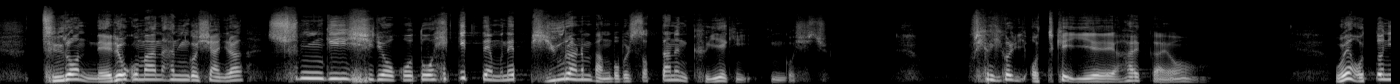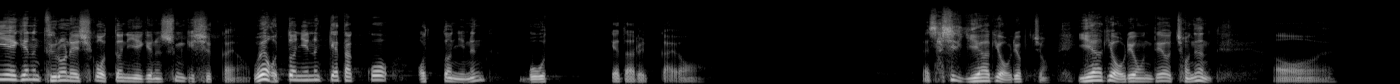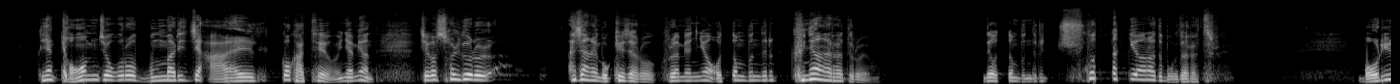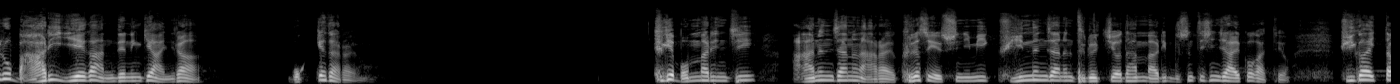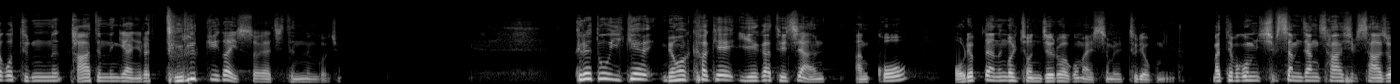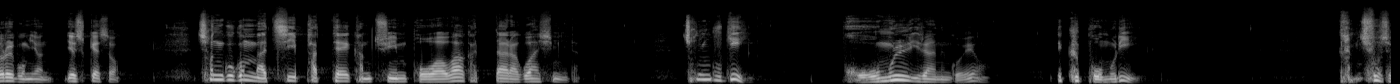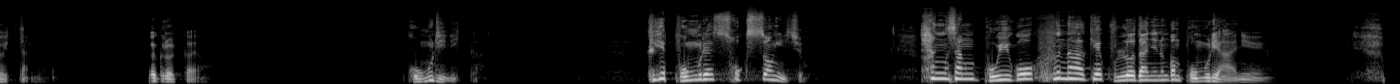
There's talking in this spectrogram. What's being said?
드러내려고만 한 것이 아니라 숨기시려고도 했기 때문에 비유라는 방법을 썼다는 그 얘기인 것이죠. 우리가 이걸 어떻게 이해할까요? 왜 어떤 이에게는 드러내시고 어떤 이에게는 숨기실까요? 왜 어떤 이는 깨닫고 어떤 이는 못 깨달을까요? 사실 이해하기 어렵죠. 이해하기 어려운데요. 저는 어, 그냥 경험적으로 뭔 말인지 알 것 같아요. 왜냐하면 제가 설교를 하잖아요. 목회자로. 그러면요. 어떤 분들은 그냥 알아들어요. 근데 어떤 분들은 죽었다 깨어나도 못 알아들어요. 머리로 말이 이해가 안 되는 게 아니라 못 깨달아요. 그게 뭔 말인지 아는 자는 알아요. 그래서 예수님이 귀 있는 자는 들을지어다 한 말이 무슨 뜻인지 알 것 같아요. 귀가 있다고 듣는, 다 듣는 게 아니라 들을 귀가 있어야지 듣는 거죠. 그래도 이게 명확하게 이해가 되지 않, 않고 어렵다는 걸 전제로 하고 말씀을 드려봅니다. 마태복음 13장 44절을 보면 예수께서 천국은 마치 밭에 감추인 보화와 같다라고 하십니다. 천국이 보물이라는 거예요. 그 보물이 감추어져 있답니다. 왜 그럴까요? 보물이니까. 그게 보물의 속성이죠. 항상 보이고 흔하게 굴러다니는 건 보물이 아니에요.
